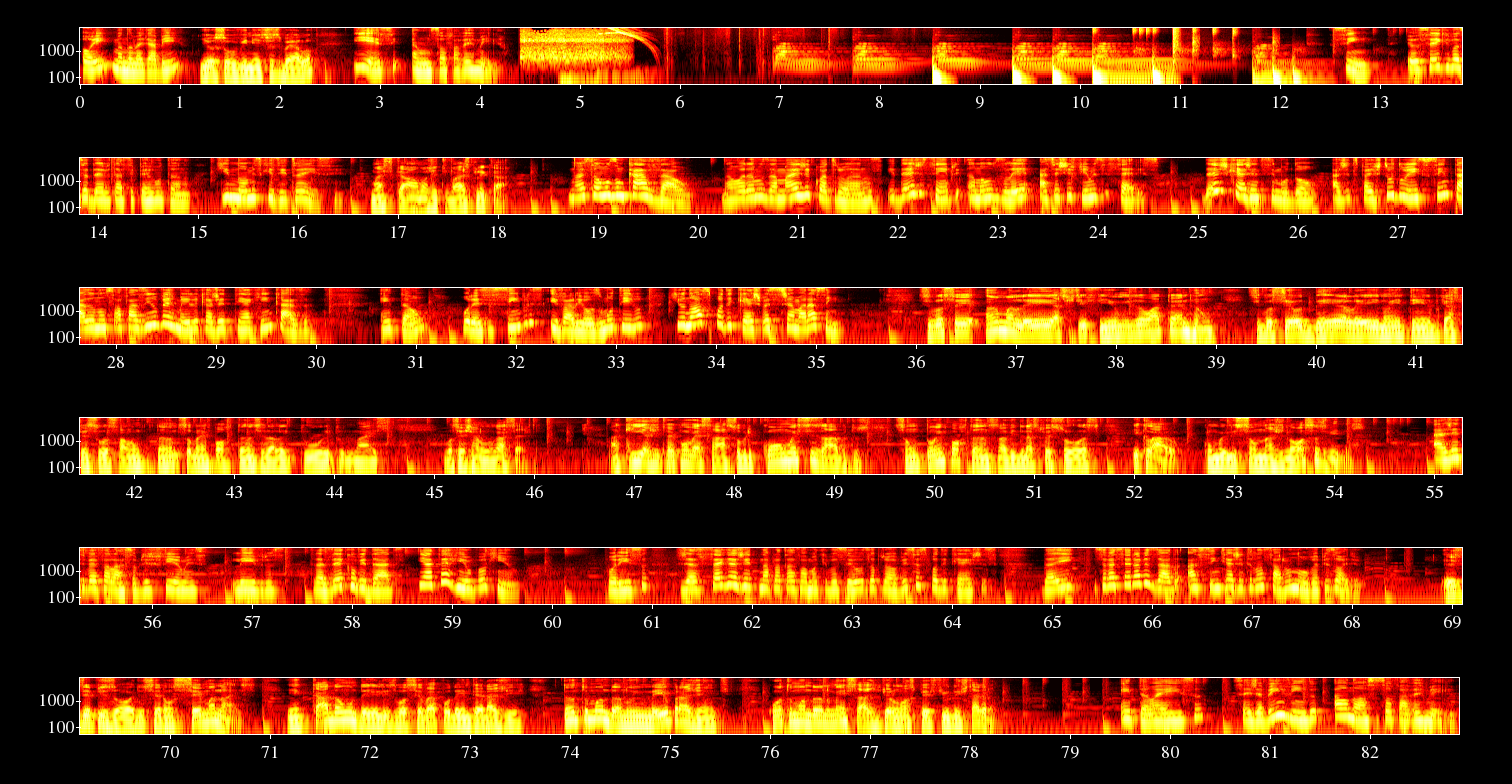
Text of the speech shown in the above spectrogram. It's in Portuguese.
Oi, meu nome é Gabi E eu sou o Vinícius Belo. e esse é um Sofá Vermelho. Sim, eu sei que você deve estar se perguntando que nome esquisito é esse. Mas calma, a gente vai explicar. Nós somos um casal, namoramos há mais de 4 anos e desde sempre amamos ler, assistir filmes e séries. Desde que a gente se mudou, a gente faz tudo isso sentado no sofazinho vermelho que a gente tem aqui em casa. Então, por esse simples e valioso motivo, que o nosso podcast vai se chamar assim. Se você ama ler, assistir filmes ou até não, se você odeia ler e não entende porque as pessoas falam tanto sobre a importância da leitura e tudo mais, você está no lugar certo. Aqui a gente vai conversar sobre como esses hábitos são tão importantes na vida das pessoas e, claro, como eles são nas nossas vidas. A gente vai falar sobre filmes, livros, trazer convidados e até rir um pouquinho. Por isso, já segue a gente na plataforma que você usa para ouvir seus podcasts, daí você vai ser avisado assim que a gente lançar um novo episódio. Esses episódios serão semanais e em cada um deles você vai poder interagir, tanto mandando um e-mail pra gente, quanto mandando mensagem pelo nosso perfil do Instagram. Então é isso, seja bem-vindo ao nosso Sofá Vermelho.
